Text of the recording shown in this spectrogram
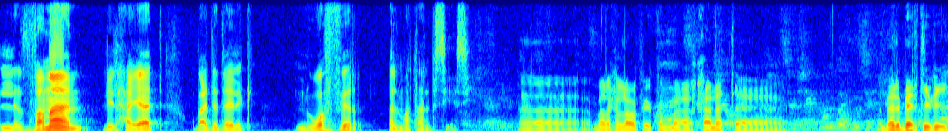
الضمان للحياة وبعد ذلك نوفر المطالب السياسية. آه بارك الله فيكم قناة آه بربر تي في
